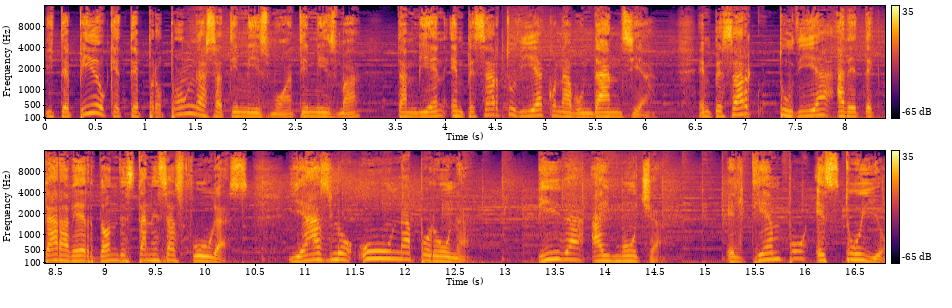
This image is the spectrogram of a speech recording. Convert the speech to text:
y te pido que te propongas a ti mismo, a ti misma, también empezar tu día con abundancia. Empezar tu día a detectar, a ver dónde están esas fugas. Y hazlo una por una. Vida hay mucha. El tiempo es tuyo.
